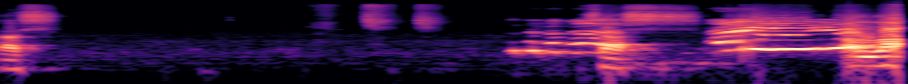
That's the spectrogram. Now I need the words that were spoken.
শ্বাস। শ্বাস। আল্লাহ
